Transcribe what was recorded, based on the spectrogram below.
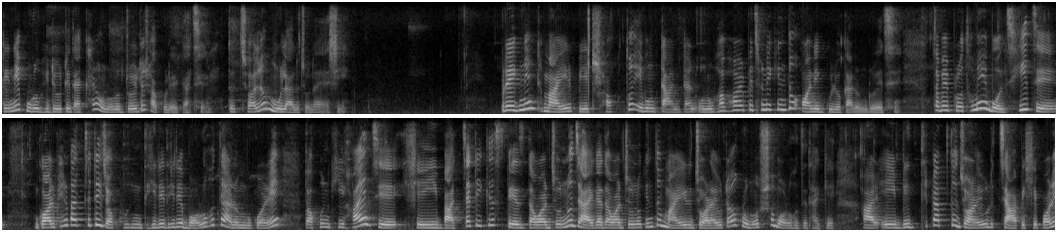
টেনে পুরো ভিডিওটি দেখার অনুরোধ রইল সকলের কাছে। তো চলো মূল আলোচনায় আসি। প্রেগনেন্ট মায়ের পেট শক্ত এবং টান টান অনুভব হওয়ার পেছনে কিন্তু অনেকগুলো কারণ রয়েছে। তবে প্রথমেই বলছি যে, গর্ভের বাচ্চাটি যখন ধীরে ধীরে বড় হতে আরম্ভ করে, তখন কি হয় যে, সেই বাচ্চাটিকে স্পেস দেওয়ার জন্য, জায়গা দেওয়ার জন্য কিন্তু মায়ের জরায়ুটাও ক্রমশ বড় হতে থাকে। আর এই বৃদ্ধিপ্রাপ্ত জরায়ুর চাপ এসে পড়ে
